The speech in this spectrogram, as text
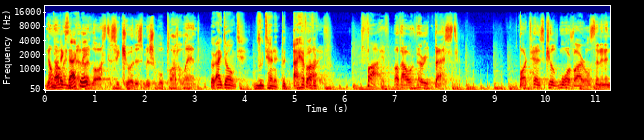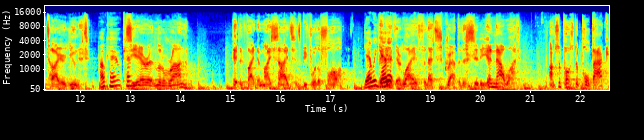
Know Not exactly. I lost to secure this miserable plot of land? Look, I don't, Lieutenant, but I have other. Five. Five of our very best. Bartez killed more virals than an entire unit. Okay, okay. Sierra and Little Ron, they've been fighting at my side since before the fall. Yeah, we get it. They get gave it. their lives for that scrap of the city, and now what? I'm supposed to pull back?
